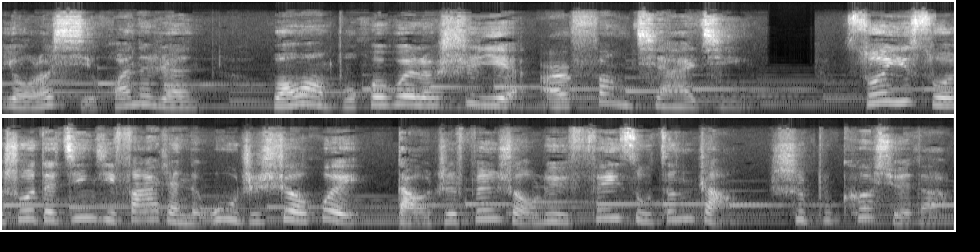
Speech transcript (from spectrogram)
有了喜欢的人，往往不会为了事业而放弃爱情。所以所说的经济发展的物质社会导致分手率飞速增长是不科学的。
